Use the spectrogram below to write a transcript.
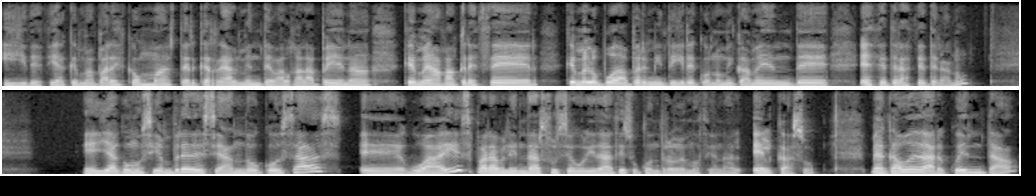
y decía que me aparezca un máster que realmente valga la pena, que me haga crecer, que me lo pueda permitir económicamente, etcétera, etcétera, ¿no? Ella, como siempre, deseando cosas eh, guays para blindar su seguridad y su control emocional. El caso. Me acabo de dar cuenta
